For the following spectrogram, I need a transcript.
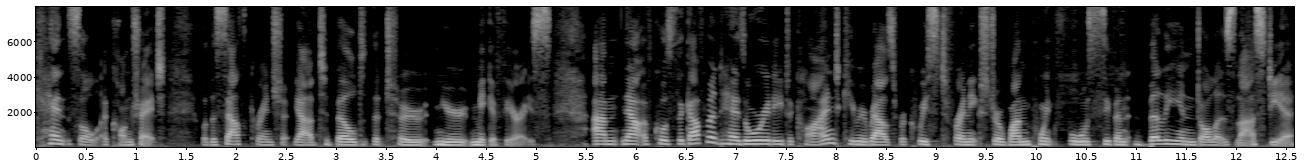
cancel a contract with the South Korean shipyard to build the two new mega ferries. Um, now, of course, the government has already declined KiwiRail's request for an extra $1.47 billion last year,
